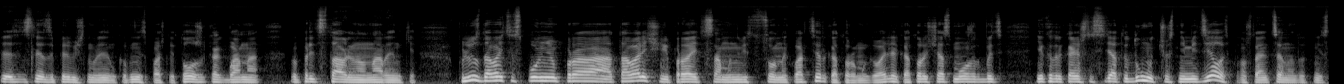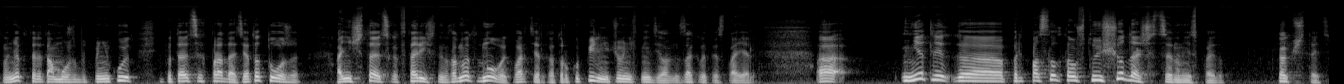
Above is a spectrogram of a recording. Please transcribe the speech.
вслед за первичным рынком вниз пошли. Тоже как бы она представлена на рынке. Плюс давайте вспомним про товарищей и про эти самые инвестиционные квартиры, о которых мы говорили, которые сейчас, может быть, некоторые, конечно, сидят и думают, что с ними делать, потому что они цены идут вниз, но некоторые там, может быть, паникуют и пытаются их продать. Это тоже. Они считаются как вторичные. Но это новая квартира, которую купили, ничего у них не делали, закрытые стояли. А, нет ли а, предпосылок к тому, что еще дальше цены вниз пойдут? Как вы считаете?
